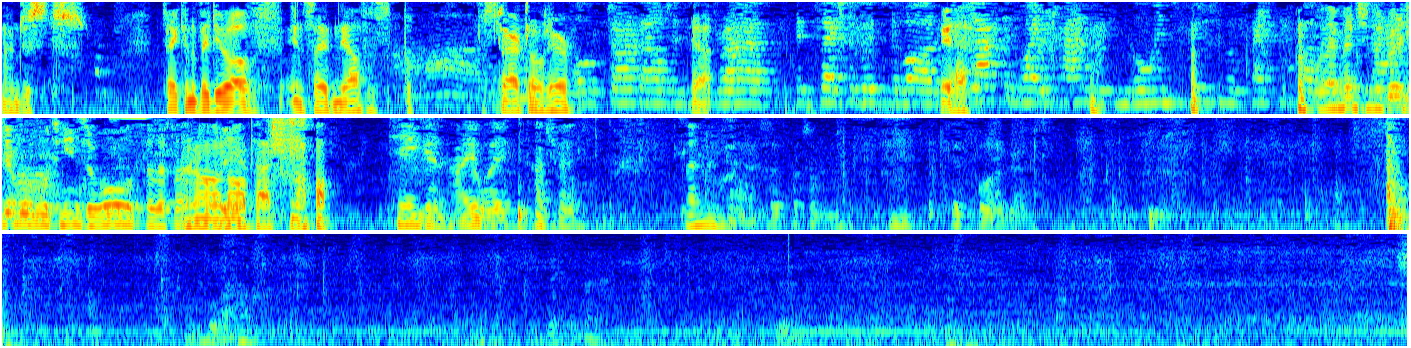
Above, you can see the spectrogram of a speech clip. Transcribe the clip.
I'm just taking a video of inside in the office, but to start out here. Oh, start out in Yeah. the drab. It's like the Wizard of Oz. Yeah. Black and white canvas and go into beautiful Technicolor. When I mentioned the great Liverpool teams of old, Philip. I No, remember no, you. Pat, no. Keegan, Heighway, that's right. Lemon. So put some good photographs.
